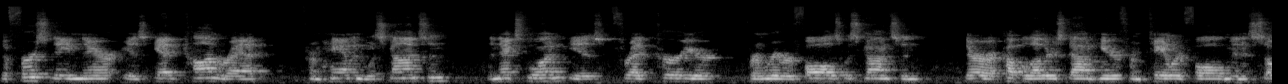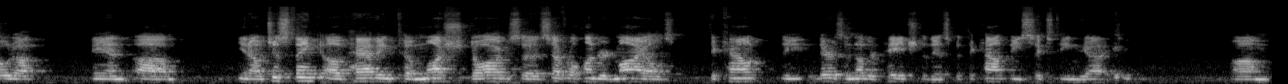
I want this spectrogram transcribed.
the first name there is Ed Conrad from Hammond, Wisconsin the next one is Fred Currier from River Falls, Wisconsin. There are a couple others down here from Taylor Fall, Minnesota. And, um, you know, just think of having to mush dogs uh, several hundred miles to count the, there's another page to this, but to count these 16 guys. Um,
